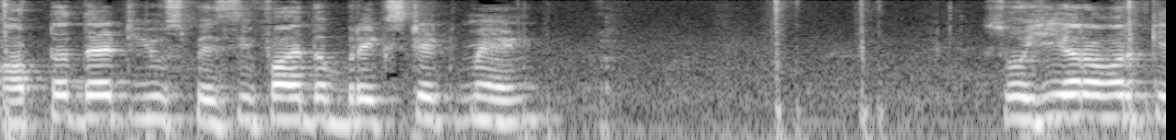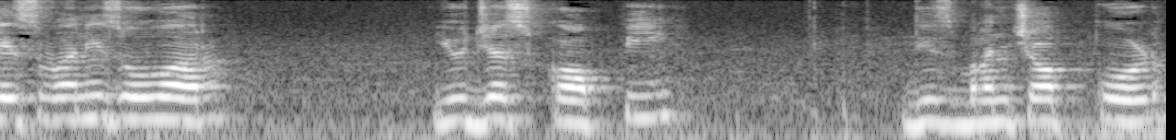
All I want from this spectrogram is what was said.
after that you specify the break statement. So here our case 1 is over. You just copy this bunch of code.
